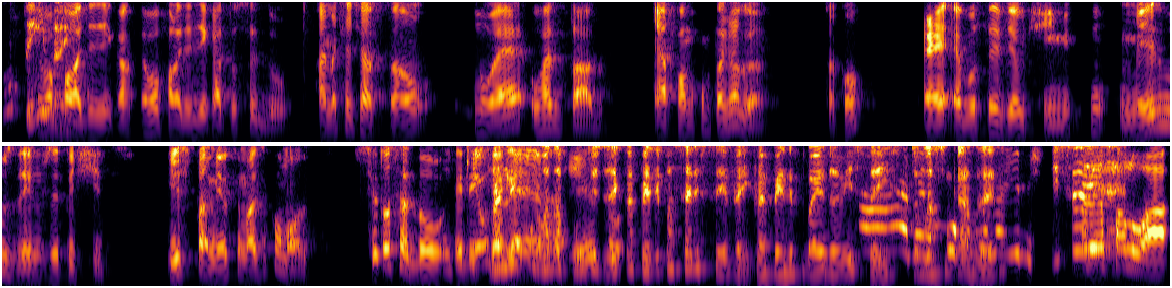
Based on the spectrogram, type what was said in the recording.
não. tem, eu vou, falar de, eu vou falar de dedicar torcedor. A minha chateação não é o resultado, é a forma como tá jogando. Sacou? É, é você ver o time com mesmos erros repetidos. Isso pra mim é o que mais incomoda. Se o torcedor. O ele mas me incomoda a ponto de dizer que vai perder pra Série C, velho. Que vai perder pro Bahia 2006, ah, tomar 5x0. Isso aí. Eu falo A.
